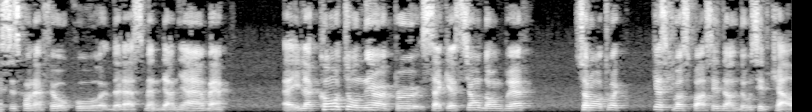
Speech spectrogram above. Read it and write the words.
ce qu'on a fait au cours de la semaine dernière, ben, il a contourné un peu sa question. Donc, bref, Selon toi, qu'est-ce qui va se passer dans le dossier de Cal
